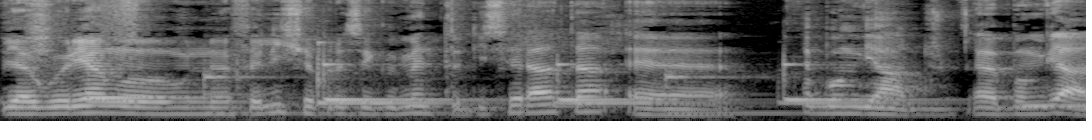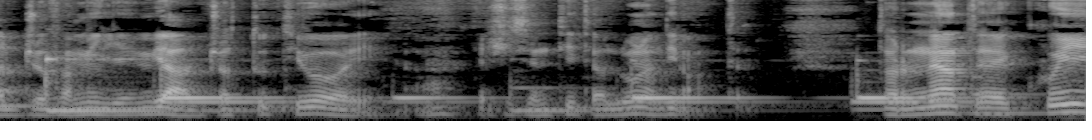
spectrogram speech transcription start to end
Vi auguriamo un felice proseguimento di serata e E buon viaggio. eh, buon viaggio, famiglie in viaggio a tutti voi eh, che ci sentite a luna di notte. Tornate qui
